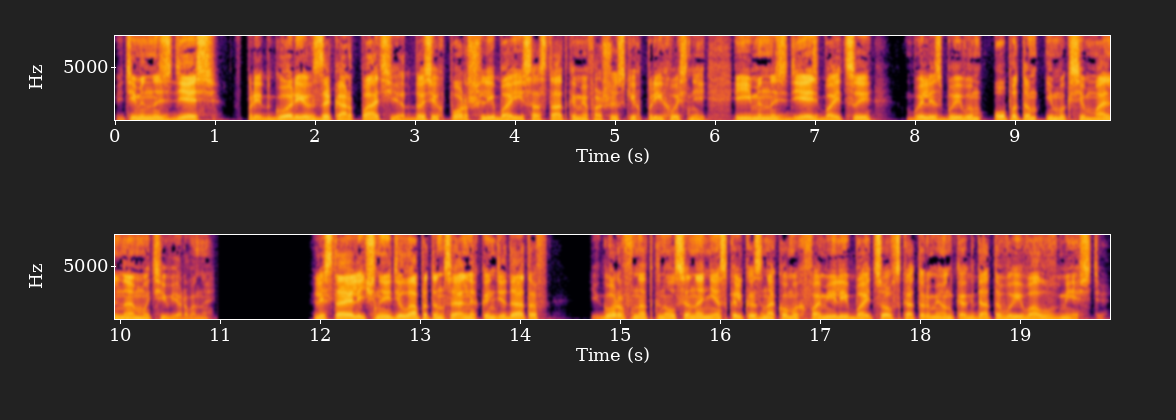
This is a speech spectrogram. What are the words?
Ведь именно здесь, в предгорьях Закарпатья, до сих пор шли бои с остатками фашистских прихвостней, и именно здесь бойцы были с боевым опытом и максимально мотивированы. Листая личные дела потенциальных кандидатов, Егоров наткнулся на несколько знакомых фамилий бойцов, с которыми он когда-то воевал вместе.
